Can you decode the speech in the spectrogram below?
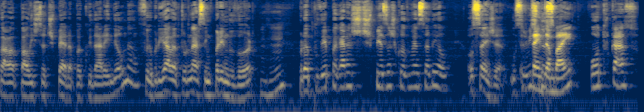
para, para a lista de espera para cuidarem dele, não. Foi obrigado a tornar-se empreendedor Uhum. para poder pagar as despesas com a doença dele. Ou seja, o Serviço Tem também outro caso,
